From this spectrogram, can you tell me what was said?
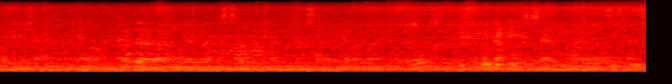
confidential. But uh, ang magagawa ko sa dito sa pinagawa hindi necessary uh, assistance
